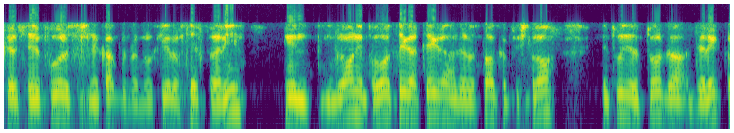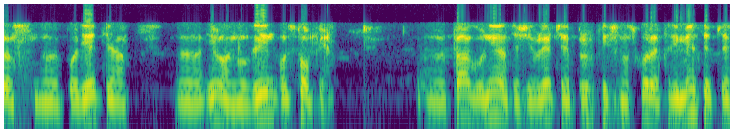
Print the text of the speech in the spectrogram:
ker se je Furs nekako zablokiral vse stvari. In glavni povod tega, tega da je do stavka prišlo, je tudi to, da direktor uh, podjetja uh, Ivan Mogrin odstopi. Ta agonija se že vleče praktično skoraj tri mesece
